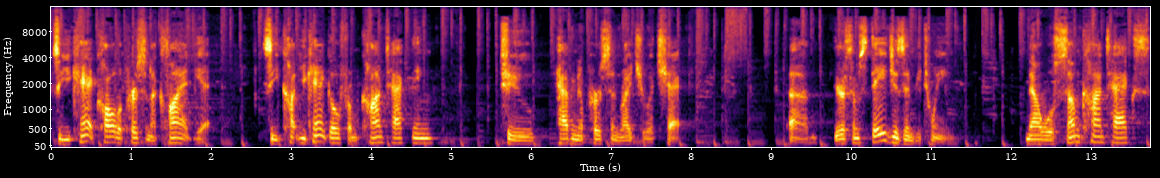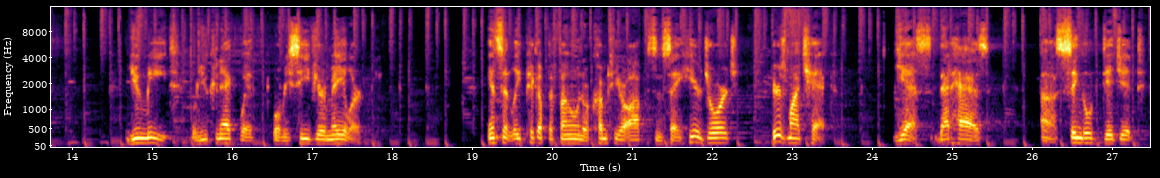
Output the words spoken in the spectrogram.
so you can't call a person a client yet. See, so you, you can't go from contacting to having a person write you a check. Uh, there are some stages in between. Now, will some contacts you meet or you connect with or receive your mailer instantly pick up the phone or come to your office and say, Here, George, here's my check? Yes, that has single digit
